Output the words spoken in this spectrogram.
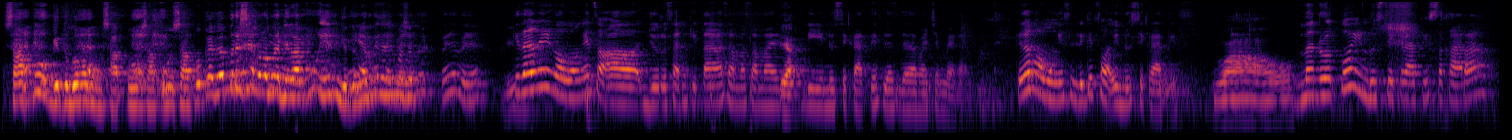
Sapu gitu gua ngomong, sapu, sapu, sapu. Kagak bersih kalau nggak dilakuin gitu. Iya, Ngerti nggak sih maksudnya? Bener-bener. Gitu. Kita nih ngomongin soal jurusan kita sama-sama Ya. di industri kreatif dan segala macam ya kan. Kita ngomongin sedikit soal industri kreatif. Wow. Menurut lo industri kreatif sekarang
